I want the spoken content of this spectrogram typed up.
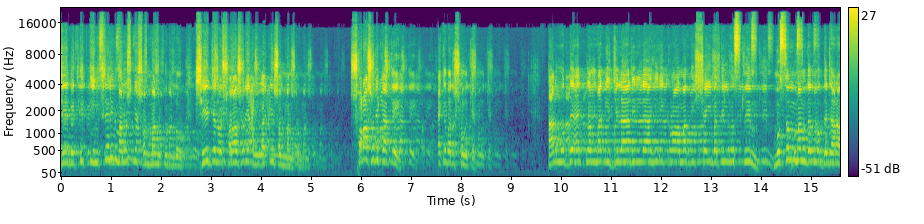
যে ব্যক্তি তিন শ্রেণির মানুষকে সম্মান করল, সে যেন সরাসরি আল্লাহকে সম্মান করল। সরাসরি কাকে? একেবারে সংকেত তার মধ্যে এক নাম্বার, ইজলালিল্লাহি মুসলিম। মুসলমানদের মধ্যে যারা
